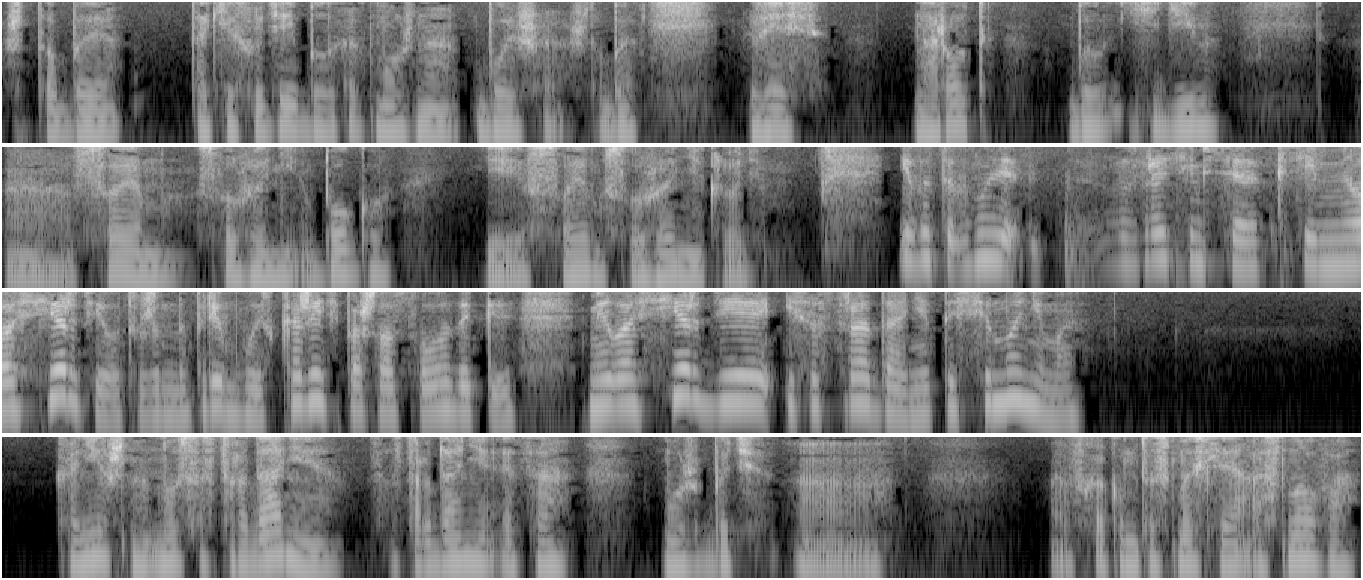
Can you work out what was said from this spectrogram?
чтобы таких людей было как можно больше, чтобы весь народ был един э, в своем служении Богу и в своем служении к людям. И вот мы возвратимся к теме милосердия, вот уже напрямую. Скажите, пожалуйста, Владыка, милосердие и сострадание – это синонимы? Конечно, но сострадание, сострадание – это, может быть, э, в каком-то смысле основа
